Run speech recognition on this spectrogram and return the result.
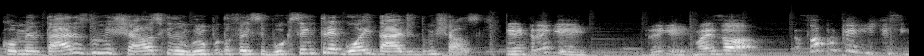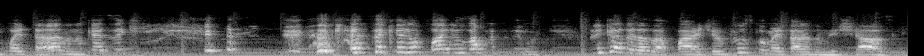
comentários do Michalski no grupo do Facebook, você entregou a idade do Michalski. Eu entreguei, entreguei. Mas, ó, só porque a gente tem 50 anos, não quer dizer que. não quer dizer que ele não pode usar Facebook. Brincadeiras à parte, eu vi os comentários do Michalski.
